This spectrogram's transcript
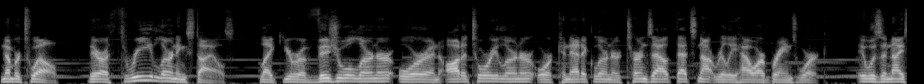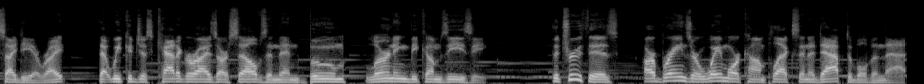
Number 12. There are three learning styles, like you're a visual learner or an auditory learner or kinetic learner, turns out that's not really how our brains work. It was a nice idea, right? That we could just categorize ourselves and then boom, learning becomes easy. The truth is, our brains are way more complex and adaptable than that.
